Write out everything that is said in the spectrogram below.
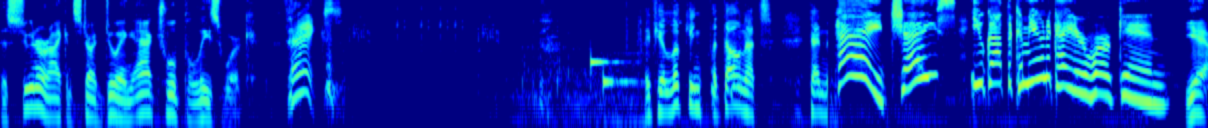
the sooner I can start doing actual police work. Thanks. If you're looking for donuts, then Hey, Chase! You got the communicator working! Yeah.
